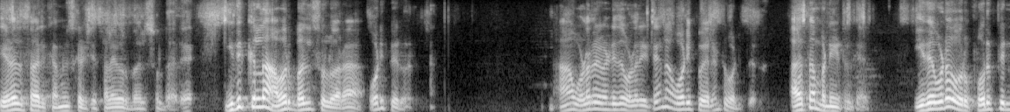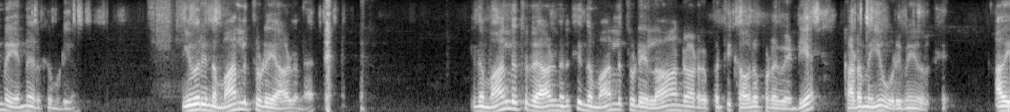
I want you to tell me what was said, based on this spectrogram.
இடதுசாரி கம்யூனிஸ்ட் கட்சி தலைவர் பதில் சொல்றாரு. இதுக்கெல்லாம் அவர் பதில் சொல்லுவாரா? ஓடி போயிடுவார் நான் உளர வேண்டியதை உளறிட்டேன் நான் ஓடி போயிடுறேன்ட்டு ஓடி போயிடுறேன் அதுதான் பண்ணிட்டு இருக்காரு. இதை விட ஒரு பொறுப்பின்மை என்ன இருக்க முடியும்? இவர் இந்த மாநிலத்துடைய ஆளுநர் இந்த மாநிலத்துடைய ஆளுநருக்கு இந்த மாநிலத்துடைய லா அண்ட் ஆர்டரை பற்றி கவலைப்பட வேண்டிய கடமையும் உரிமையும் இருக்கு. அதை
